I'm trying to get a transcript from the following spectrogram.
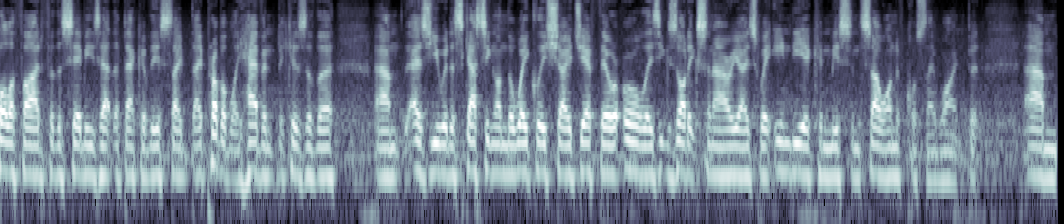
qualified for the semis at the back of this. They, they probably haven't because of the, um, as you were discussing on the weekly show, Jeff. There were all these exotic scenarios where India can miss and so on. Of course, they won't, but. Um,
